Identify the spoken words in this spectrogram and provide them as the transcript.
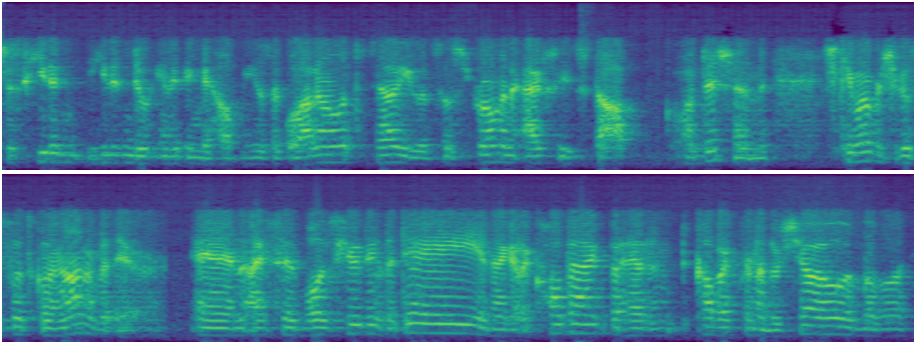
just he didn't he didn't do anything to help me. He was like, "Well, I don't know what to tell you." And so Stroman actually stopped audition. She came over. She goes, "What's going on over there?" And I said, "Well, I was here the other day, and I got a call back, but I had a call back for another show, and blah blah."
